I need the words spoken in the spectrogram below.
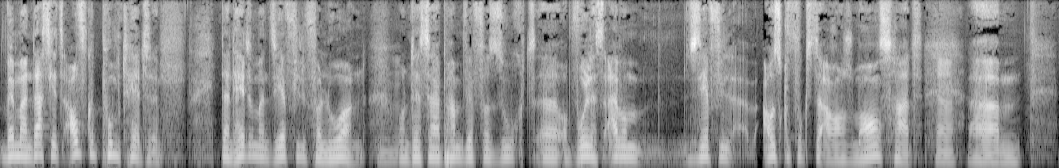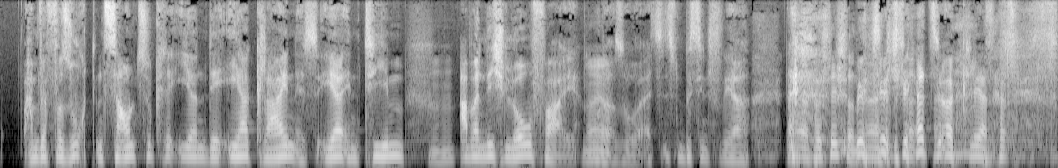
wenn man das jetzt aufgepumpt hätte, dann hätte man sehr viel verloren. Und deshalb haben wir versucht, äh, obwohl das Album sehr viel ausgefuchste Arrangements hat, ähm, haben wir versucht, einen Sound zu kreieren, der eher klein ist, eher intim, aber nicht Lo-Fi oder so. Es ist ein bisschen schwer, Ja, verstehe schon. ein bisschen schwer zu erklären.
